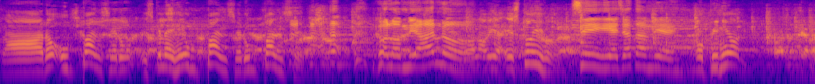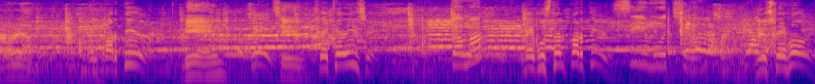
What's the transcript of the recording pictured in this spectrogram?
Claro, un Panzer, un- es que le dije un Panzer, un Panzer. Colombiano. Toda la vida. ¿Es tu hijo? Sí, ella también. Opinión. Hola. El partido. Bien. Sí. ¿Usted qué dice? ¿Cómo? ¿Le gustó el partido? Sí, mucho. ¿Y usted joven?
